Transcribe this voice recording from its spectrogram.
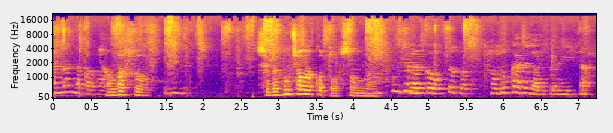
안 갔나 봐봐. 안 갔어. 집에 훔쳐갈 것도 없어, 엄마. 훔쳐갈 거 없어도 도둑까지 갈 거는 있다.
